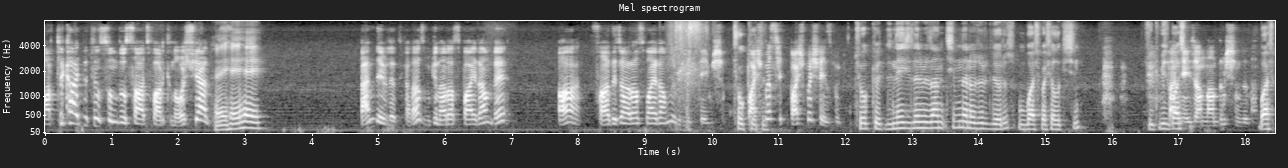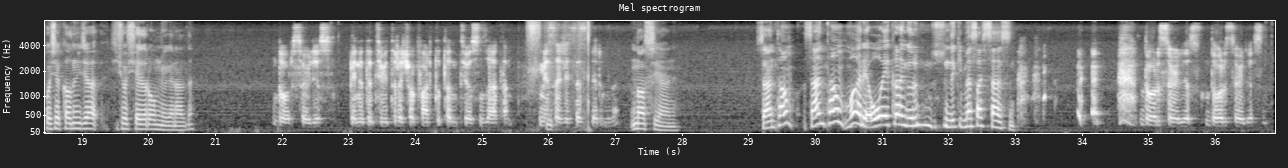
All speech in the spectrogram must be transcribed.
Farklı Kaydet'in sunduğu saat farkına hoş geldin. Hey hey hey. Ben Devlet Karaz. Bugün Aras Bayram ve aa sadece Aras Bayram'la birlikteymişim. Çok kötü. Baş, baş, baş başayız bugün. Çok kötü. Dinleyicilerimizden şimdiden özür diliyoruz bu baş başalık için. Çünkü biz Ben baş, heyecanlandım şimdiden. baş başa kalınca hiç hoş şeyler olmuyor genelde. Doğru söylüyorsun. Beni de Twitter'a çok farklı tanıtıyorsun zaten. Mesaj seslerimle. Nasıl yani? Sen tam sen tam var ya o ekran görüntüsündeki mesaj sensin. Doğru söylüyorsun. Doğru söylüyorsun.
